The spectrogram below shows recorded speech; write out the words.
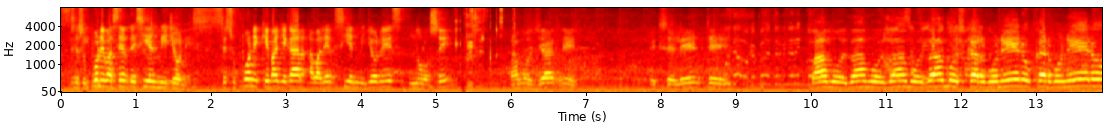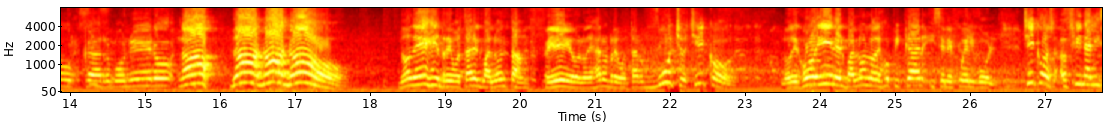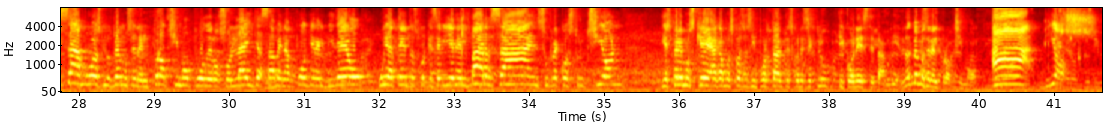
se supone va a ser de 100 millones. Se supone que va a llegar a valer 100 millones. No lo sé. Vamos, Jacknet. Excelente. Vamos, vamos, vamos, vamos. Carbonero, carbonero, carbonero. ¡No! ¡No, no, no! No dejen rebotar el balón tan feo. Lo dejaron rebotar mucho, chicos. Lo dejó ir, el balón lo dejó picar y se le fue el gol. Chicos, finalizamos. Nos vemos en el próximo poderoso like. Ya saben, apoyen el video. Muy atentos porque se viene el Barça en su reconstrucción. Y esperemos que hagamos cosas importantes con ese club y con este también. Nos vemos en el próximo. Adiós.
